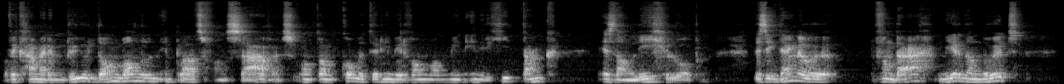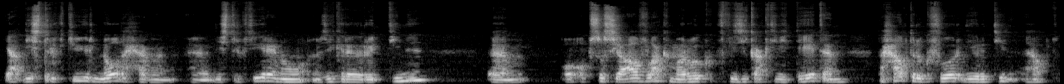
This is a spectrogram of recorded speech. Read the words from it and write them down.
of ik ga met een buur dan wandelen in plaats van s'avonds, want dan komt het er niet meer van, want mijn energietank is dan leeggelopen. Dus ik denk dat we vandaag meer dan nooit ja, die structuur nodig hebben. Uh, die structuur en een, zekere routine. Um, op sociaal vlak, maar ook fysieke activiteit. En dat helpt er ook voor, die routine helpt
